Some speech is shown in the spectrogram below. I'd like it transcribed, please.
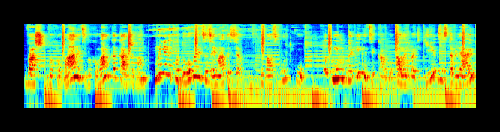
ваш вихованець, вихованка каже вам: мені не подобається займатися у вас в гуртку. Тут нудно і не цікаво, але батьки заставляють,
